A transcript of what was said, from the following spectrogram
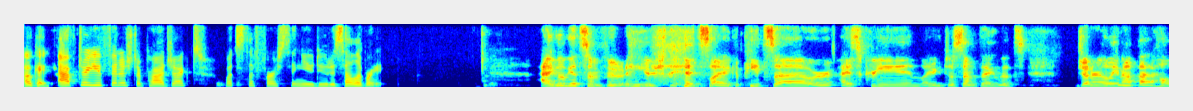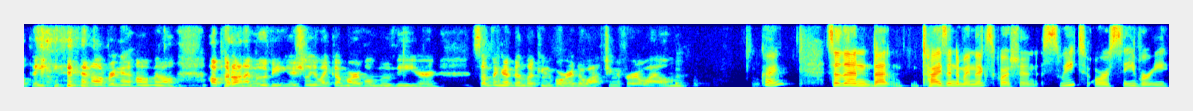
Okay. After you finished a project, what's the first thing you do to celebrate? I go get some food. Usually it's like a pizza or ice cream, like just something that's generally not that healthy. and I'll bring it home and I'll I'll put on a movie, usually like a Marvel movie or something I've been looking forward to watching for a while. Okay. So then that ties into my next question. Sweet or savory?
